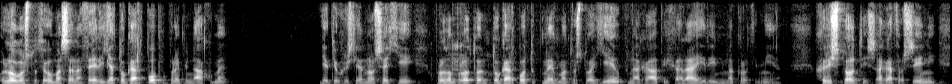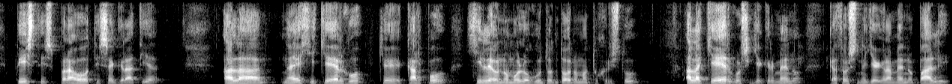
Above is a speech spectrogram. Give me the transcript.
Λόγος του Θεού μας αναφέρει για τον καρπό που πρέπει να έχουμε γιατί ο χριστιανός έχει πρώτον πρώτον τον καρπό του Πνεύματος του Αγίου που είναι αγάπη, χαρά, ειρήνη, μακροθυμία Χριστότης, αγαθοσύνη, πίστης, πραότης, εγκράτεια. Αλλά να έχει και έργο και καρπό χιλέων ομολογούντων το όνομα του Χριστού αλλά και έργο συγκεκριμένο καθώς είναι γεγραμμένο πάλι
